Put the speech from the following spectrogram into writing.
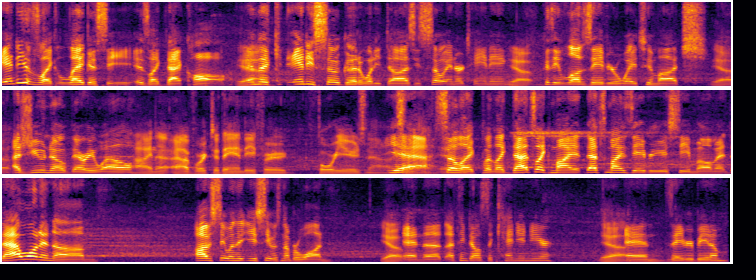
Andy is like legacy is like that call. Yeah. And like Andy's so good at what he does. He's so entertaining. Yeah. Because he loves Xavier way too much, yeah as you know very well. i know i've worked with andy for four years now yeah. So, yeah. like, but like that's like my that's my Xavier UC moment. That one and um, obviously when the UC was number one, yeah and uh, I think that was the Kenyon year, yeah and Xavier beat him.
